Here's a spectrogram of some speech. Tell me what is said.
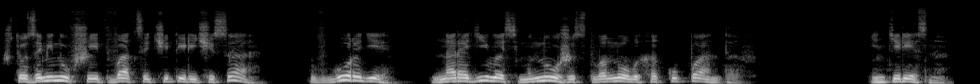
что за минувшие 24 часа в городе народилось множество новых оккупантов. Интересно,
